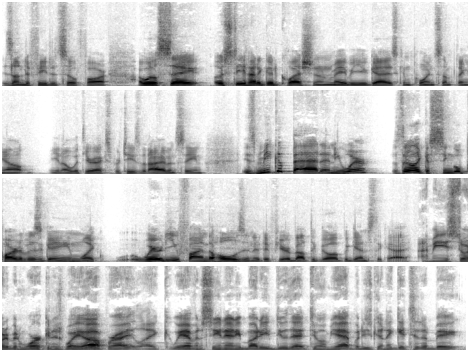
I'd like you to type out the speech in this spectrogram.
is undefeated so far. I will say, oh, Steve had a good question, and maybe you guys can point something out. You know, with your expertise that I haven't seen. Is Mica bad anywhere? Is there like a single part of his game? Like, where do you find the holes in it if you're about to go up against the guy? I mean, he's sort of been working his way up, right? Like, we haven't seen anybody do that to him yet, but he's going to get to the big.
